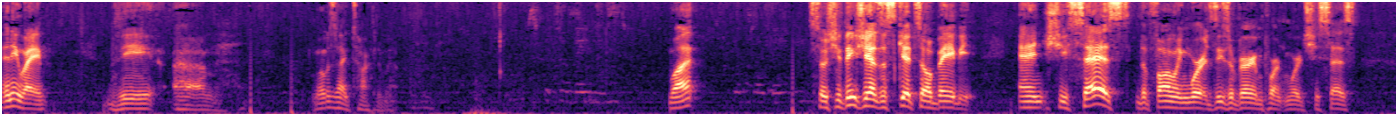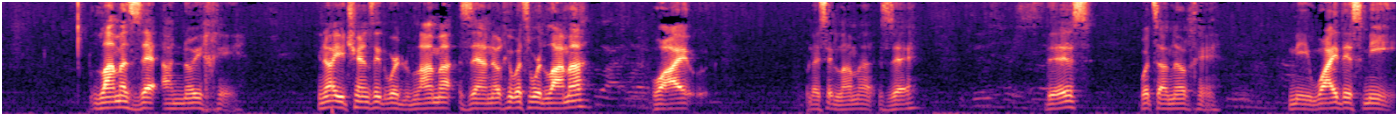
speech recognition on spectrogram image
Anyway, the um, what was I talking about? What? So she thinks she has a schizo baby. And she says the following words. These are very important words. She says, Lama ze anoichi. You know how you translate the word lama ze anoichi? What's the word lama? Why? When I say lama ze? This? What's anoichi? Me. Why this me?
